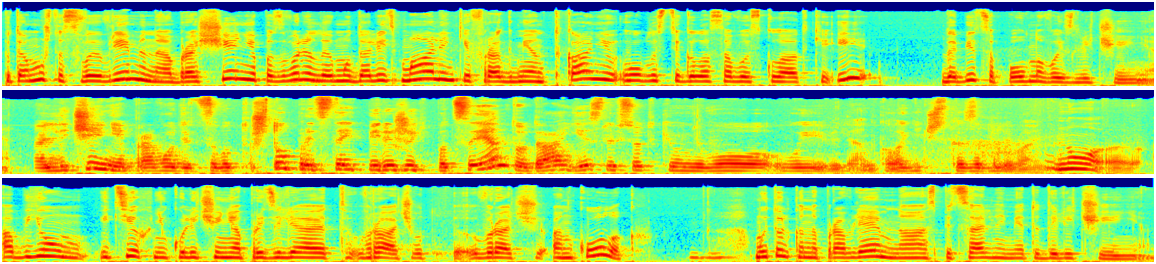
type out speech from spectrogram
потому что своевременное обращение позволило ему удалить маленький фрагмент ткани в области голосовой складки и добиться полного излечения. А лечение проводится. Вот что предстоит пережить пациенту, да, если все-таки у него выявили онкологическое заболевание? Ну, объем и технику лечения определяет врач, вот, э, врач-онколог. Угу. Мы только направляем на специальные методы лечения.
